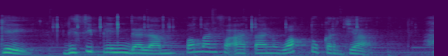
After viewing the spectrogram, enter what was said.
G. Disiplin dalam pemanfaatan waktu kerja. H.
